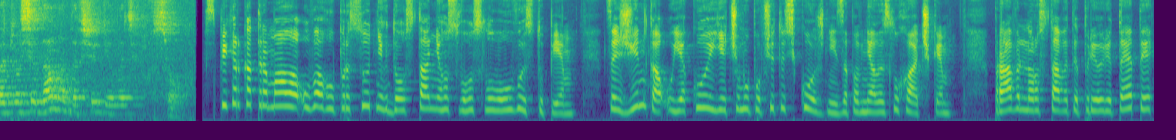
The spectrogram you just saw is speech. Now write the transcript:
Поэтому всегда надо все делать в срок. Спікерка тримала увагу присутніх до останнього свого слова у виступі. Це жінка, у якої є чому повчитись кожній, запевняли слухачки. Правильно розставити пріоритети,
